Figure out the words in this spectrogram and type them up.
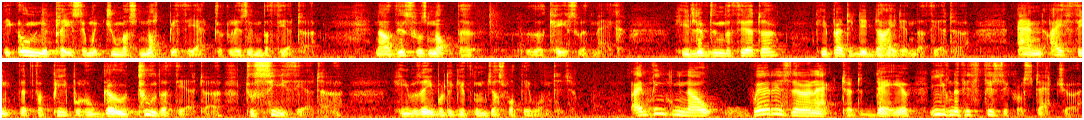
the only place in which you must not be theatrical is in the theatre. Now, this was not the, the case with Mac. He lived in the theatre, he practically died in the theatre. And I think that for people who go to the theatre, to see theatre, he was able to give them just what they wanted. I'm thinking now, where is there an actor today, even of his physical stature,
